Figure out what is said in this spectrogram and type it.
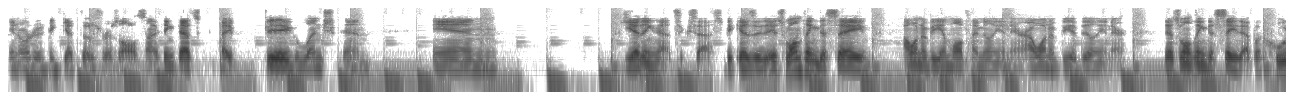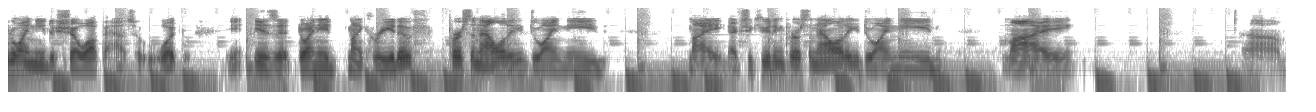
in order to get those results? And I think that's a big linchpin in getting that success because it's one thing to say I want to be a multimillionaire, I want to be a billionaire. That's one thing to say that, but who do I need to show up as? What is it? Do I need my creative personality? Do I need my executing personality? Do I need my um,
